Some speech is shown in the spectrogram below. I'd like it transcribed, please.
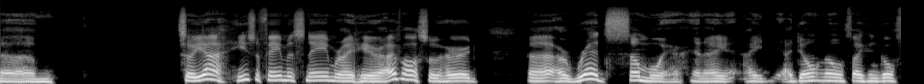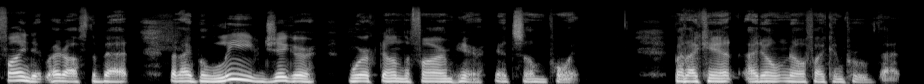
Um, so, yeah, he's a famous name right here. I've also heard uh, or read somewhere, and I, I, I don't know if I can go find it right off the bat, but I believe Jigger worked on the farm here at some point. But I can't, I don't know if I can prove that.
